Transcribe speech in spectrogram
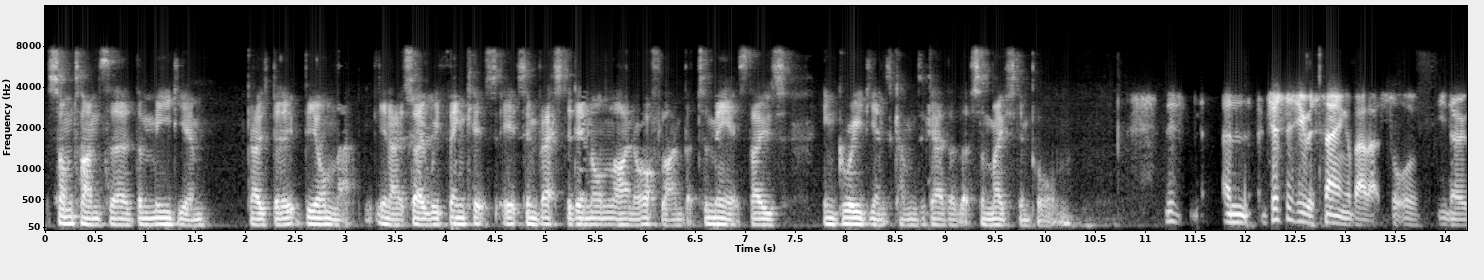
sometimes the the medium goes beyond that you know so we think it's it's invested in online or offline but to me it's those ingredients coming together that's the most important and just as you were saying about that sort of you know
